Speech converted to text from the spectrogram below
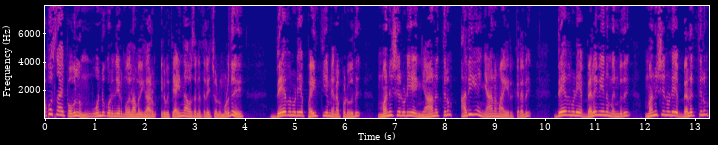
அப்போஸ் நாய் பவுலும் ஒன்று குறைந்தர் முதலாம் அதிகாரம் இருபத்தி ஐந்தாம் வசனத்திலே சொல்லும் பொழுது தேவனுடைய பைத்தியம் எனப்படுவது மனுஷருடைய ஞானத்திலும் அதிக ஞானமாயிருக்கிறது. தேவனுடைய பலவீனம் என்பது மனுஷனுடைய பலத்திலும்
